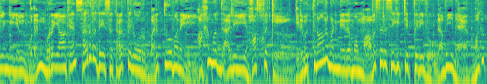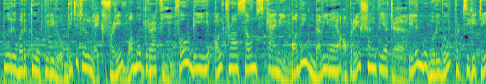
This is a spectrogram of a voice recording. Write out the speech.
கிழக்கிழங்கையில் முதன் முறையாக சர்வதேச தரத்தில் மருத்துவமனை அகமது அலி ஹாஸ்பிட்டல். இருபத்தி நாலு மணி நேரமும் அவசர சிகிச்சை பிரிவு நவீன மகப்பேறு மருத்துவ பிரிவு digital x ray mammography four D ultrasound scanning அதே நவீன ஆபரேஷன் தியேட்டர் எலும்பு முறிவு பட் சிகிச்சை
